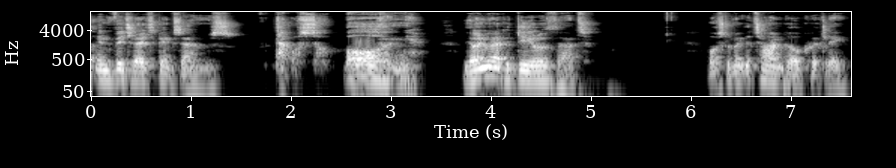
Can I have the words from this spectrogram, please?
Invigilating exams. That was so boring. The only way I could deal with that was to make the time go quickly.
